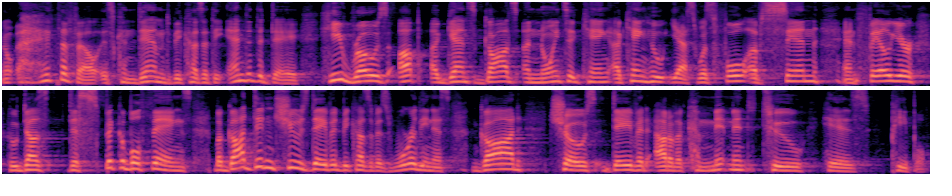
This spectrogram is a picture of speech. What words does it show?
Now, Ahithophel is condemned because at the end of the day, he rose up against God's anointed king, a king who, yes, was full of sin and failure, who does despicable things. But God didn't choose David because of his worthiness. God chose David out of a commitment to his people.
